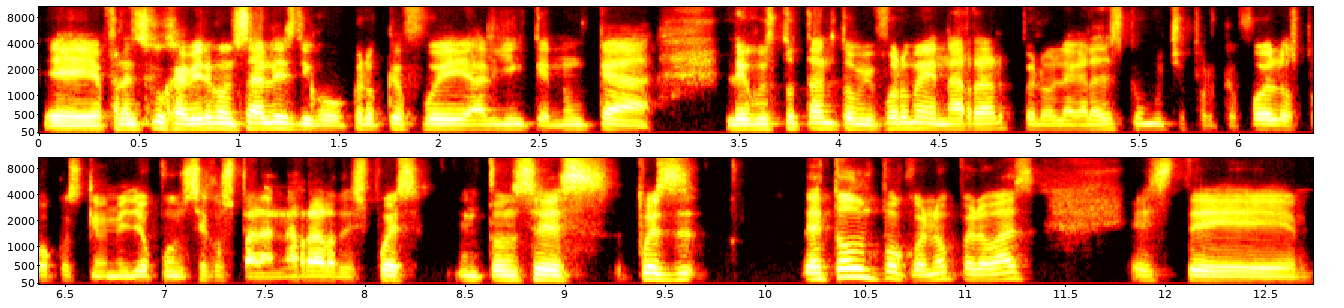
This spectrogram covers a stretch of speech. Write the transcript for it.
Eh, Francisco Javier González, digo, creo que fue alguien que nunca le gustó tanto mi forma de narrar, pero le agradezco mucho porque fue de los pocos que me dio consejos para narrar después. Entonces, pues de todo un poco, ¿no? Pero vas, este,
